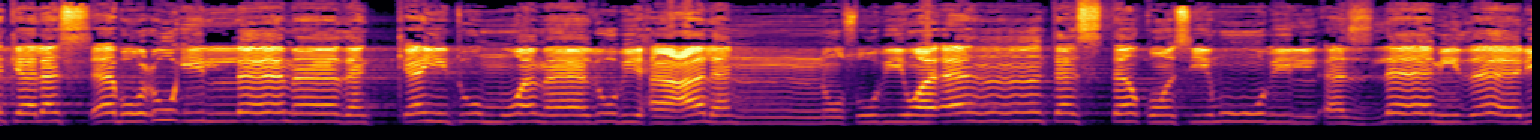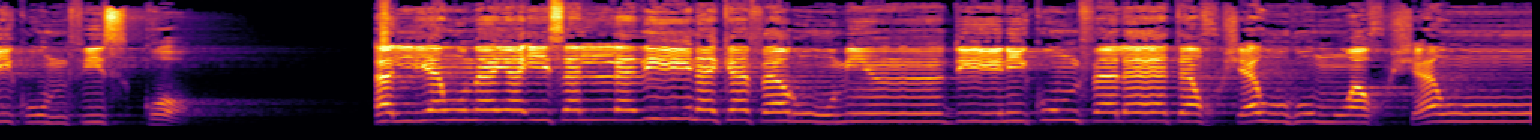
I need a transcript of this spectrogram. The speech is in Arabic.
أكل السبع إلا ما ذكيتم وما ذبح على النصب وأن تستقسموا بالأزلام ذلكم فسقا اليوم يئس الذين كفروا من دينكم فلا تخشوهم واخشون.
